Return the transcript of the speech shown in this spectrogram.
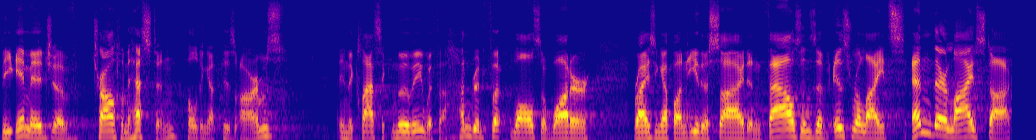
the image of Charlton Heston holding up his arms in the classic movie with a hundred foot walls of water rising up on either side and thousands of Israelites and their livestock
